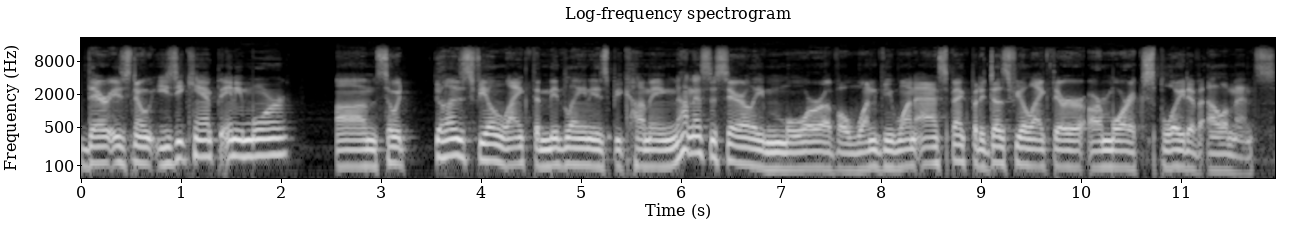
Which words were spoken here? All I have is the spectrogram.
there is no easy camp anymore, um, so it does feel like the mid lane is becoming not necessarily more of a one v one aspect, but it does feel like there are more exploitive elements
